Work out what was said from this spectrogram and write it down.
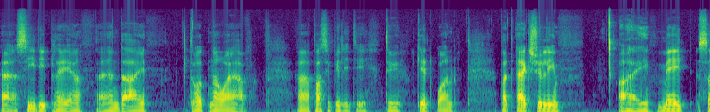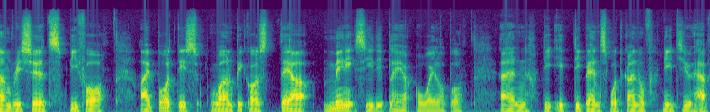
uh, CD player, and I thought now I have a possibility to get one. But actually, I made some research before I bought this one because there are many CD player available and it depends what kind of need you have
